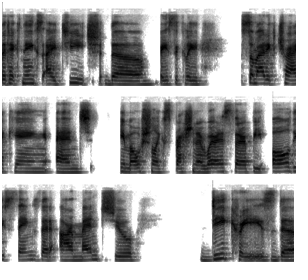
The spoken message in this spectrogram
the techniques I teach, the basically somatic tracking and emotional expression awareness therapy, all these things that are meant to decrease the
